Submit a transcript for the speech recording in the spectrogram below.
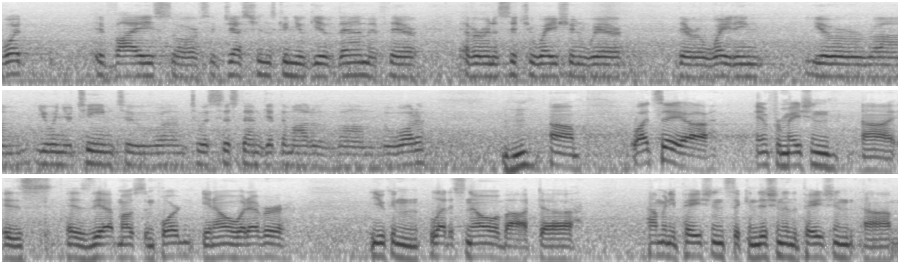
what advice or suggestions can you give them if they're ever in a situation where they're awaiting your um, you and your team to um, to assist them get them out of um, the water? Mm-hmm. Um, well, I'd say uh, information uh, is is the utmost important. You know, whatever you can let us know about uh, how many patients, the condition of the patient, um,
